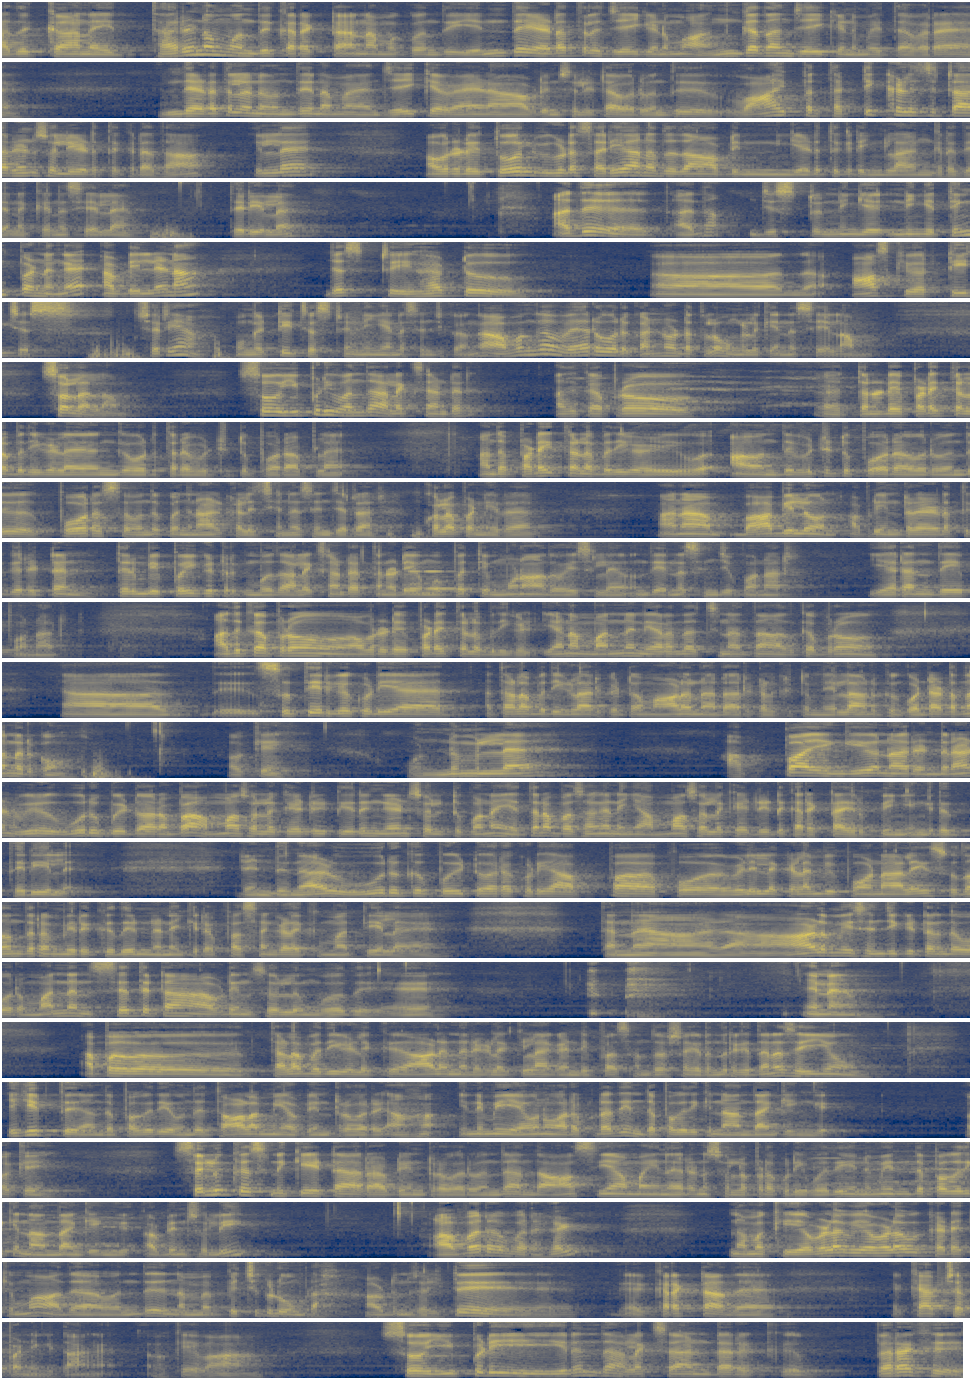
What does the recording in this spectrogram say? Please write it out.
அதுக்கான தருணம் வந்து கரெக்டாக நமக்கு வந்து எந்த இடத்துல ஜெயிக்கணுமோ அங்கே தான் ஜெயிக்கணுமே தவிர இந்த இடத்துல நான் வந்து நம்ம ஜெயிக்க வேணாம் அப்படின்னு சொல்லிட்டு அவர் வந்து வாய்ப்பை தட்டி கழிச்சிட்டாருன்னு சொல்லி எடுத்துக்கிறதா? இல்லை அவருடைய தோல்வி கூட சரியானது தான் அப்படின்னு நீங்கள் எடுத்துக்கிறீங்களாங்கிறது எனக்கு என்ன செய்யலை? தெரியல. அது அதுதான் ஜஸ்ட் நீங்கள் நீங்கள் திங்க் பண்ணுங்கள் அப்படி இல்லைன்னா just you have to ask your teachers சரியா? உங்கள் டீச்சர்ஸ்ட்டு நீங்கள் என்ன செஞ்சுக்கோங்க? அவங்க வேறு ஒரு கண்ணோட்டத்தில் உங்களுக்கு என்ன செய்யலாம்? சொல்லலாம். ஸோ இப்படி வந்து அலெக்சாண்டர் அதுக்கப்புறம் தன்னுடைய படைத்தளபதிகளை அங்கே ஒருத்தரை விட்டுட்டு போகிறாப்புல அந்த படைத்தளபதிகள் வந்து விட்டுட்டு போகிறவர் வந்து போரஸை வந்து கொஞ்ச நாள் கழிச்சு என்ன செஞ்சிடறார் கொலை பண்ணிடுறார். ஆனால் பாபிலோன் அப்படின்ற இடத்துக்கு ரிட்டன் திரும்பி போய்கிட்டு இருக்கும்போது அலெக்சாண்டர் தன்னுடைய முப்பத்தி மூணாவது வயசில் வந்து என்ன செஞ்சு போனார் இறந்தே போனார். அதுக்கப்புறம் அவருடைய படைத்தளபதிகள் ஏன்னா மன்னன் இறந்தாச்சுன்னா தான் அதுக்கப்புறம் சுற்றி இருக்கக்கூடிய தளபதிகளாக இருக்கட்டும் ஆளுநராக இருக்கட்டும் எல்லாருக்கும் கொண்டாட்டம் தானே இருக்கும். ஓகே. ஒன்றுமில்லை அப்பா எங்கேயோ நான் ரெண்டு நாள் வீ ஊருக்கு போயிட்டு வரேன்ப்பா அம்மா சொல்ல கேட்டுக்கிட்டு இருங்கன்னு சொல்லிட்டு போனால் எத்தனை பசங்க நீங்கள் அம்மா சொல்ல கேட்டுட்டு கரெக்டாக இருப்பீங்கிறது தெரியல. ரெண்டு நாள் ஊருக்கு போயிட்டு வரக்கூடிய அப்பா போ வெளியில் கிளம்பி போனாலே சுதந்திரம் இருக்குதுன்னு நினைக்கிற பசங்களுக்கு மத்தியில் தன்னை ஆளுமை செஞ்சுக்கிட்டு இருந்த ஒரு மன்னன் செத்துட்டான் அப்படின்னு சொல்லும்போது என்ன? அப்போ தளபதிகளுக்கு ஆளுநர்களுக்கெல்லாம் கண்டிப்பாக சந்தோஷம் இருந்திருக்கு தானே செய்யும். எகிப்து அந்த பகுதியை வந்து தாளமி அப்படின்றவர் ஆஹா இனிமேல் எவனும் வரக்கூடாது இந்த பகுதிக்கு நான் தான் கிங்கு. ஓகே. செலுக்கஸ் நிக்கேட்டார் அப்படின்றவர் வந்து அந்த ஆசியா மைனர்னு சொல்லப்படக்கூடிய பகுதி இனிமேல் இந்த பகுதிக்கு நான் தான் கிங்கு அப்படின்னு சொல்லி அவரவர்கள் நமக்கு எவ்வளவு எவ்வளவு கிடைக்குமோ அதை வந்து நம்ம பிச்சுக்கிடுவோம்டா அப்படின்னு சொல்லிட்டு கரெக்டாக அதை கேப்சர் பண்ணிக்கிட்டாங்க. ஓகேவா? ஸோ இப்படி இருந்த அலெக்சாண்டருக்கு பிறகு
